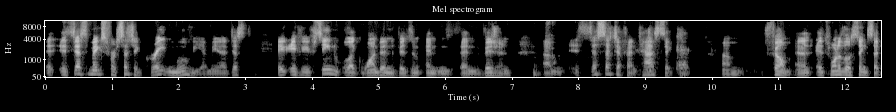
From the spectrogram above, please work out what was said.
it, it just makes for such a great movie. I mean it just if, if you've seen like wanda and vision and and vision um it's just such a fantastic um film. And it, it's one of those things that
